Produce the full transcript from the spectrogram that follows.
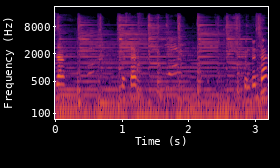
¿Cómo estás? ¿Contenta?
